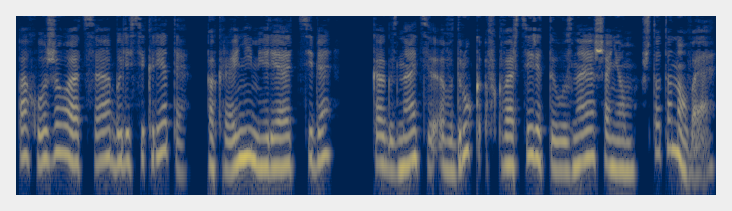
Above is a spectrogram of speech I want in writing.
Похоже, у отца были секреты, по крайней мере, от тебя. Как знать, вдруг в квартире ты узнаешь о нем что-то новое.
